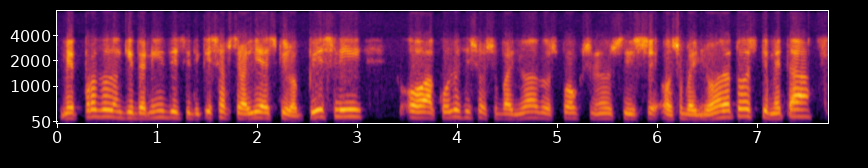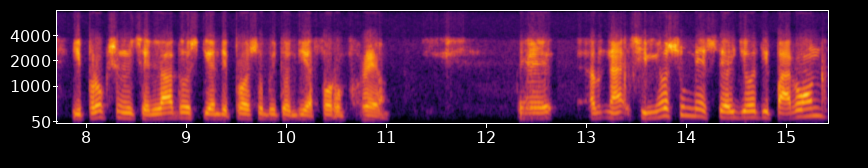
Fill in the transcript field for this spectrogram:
με πρώτο τον κυβερνήτη της Δυτικής Αυστραλίας κ. Πίσλη ο ακολούθησε ο Σουμπανιώδος πρόξενος της, ο Σουμπανιώδατος και μετά η πρόξενος της Ελλάδος και οι αντιπρόσωποι των διαφόρων φορέων. Ε, να σημειώσουμε Στέργιο ότι παρόν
